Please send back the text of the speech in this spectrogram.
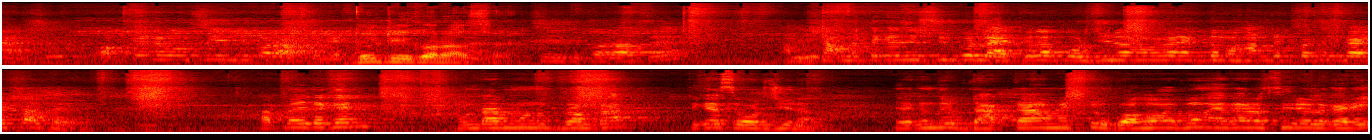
হ্যাঁ অকটেন এবং সিএনজি করা আছে দুইটি করা আছে। সিএনজি করা আছে। আমি সামনে থেকে যে শুরু করে লাইটগুলো অরিজিনাল পাবেন একদম হান্ড্রেড পার্সেন্ট গাড়ির সাথে। আপনি দেখেন হোন্ডার মনোগ্রামটা ঠিক আছে অরিজিনাল এটা কিন্তু ঢাকা মিট্টু গহ এবং এগারো সিরিয়াল গাড়ি।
